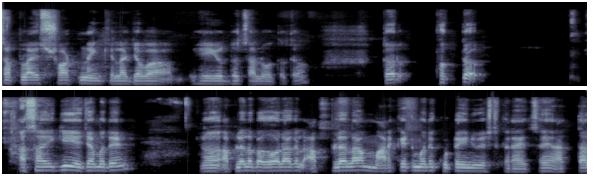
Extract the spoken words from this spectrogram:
सप्लाय शॉर्ट नाही केला जेव्हा हे युद्ध चालू होतं तेव्हा. तर फक्त असं आहे की याच्यामध्ये आपल्याला बघावं लागेल आपल्याला मार्केटमध्ये कुठे इन्व्हेस्ट करायचं आहे? आत्ता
